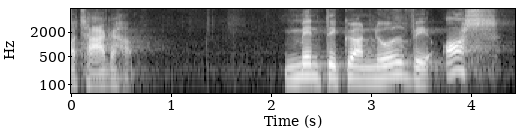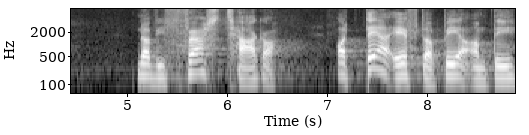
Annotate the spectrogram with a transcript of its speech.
at takke ham. Men det gør noget ved os, når vi først takker, og derefter beder om det,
